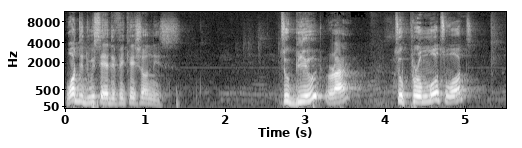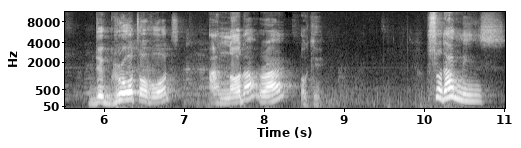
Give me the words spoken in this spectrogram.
What did we say edification is? To build, right? To promote what? The growth of what? Another, right? Okay. So that means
